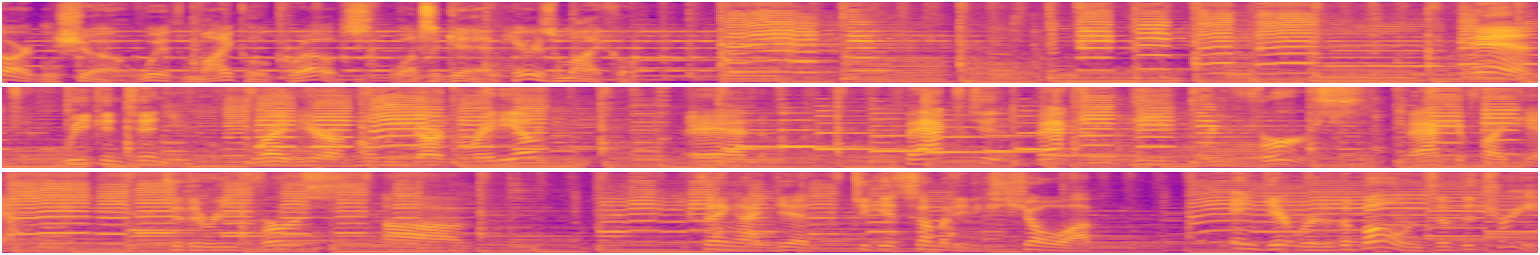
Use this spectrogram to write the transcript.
Garden Show with Michael Gross. Once again, here's Michael. And we continue right here on Home and Garden Radio. And back to back to the reverse, back if I can, to the reverse uh, thing I did to get somebody to show up and get rid of the bones of the tree.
